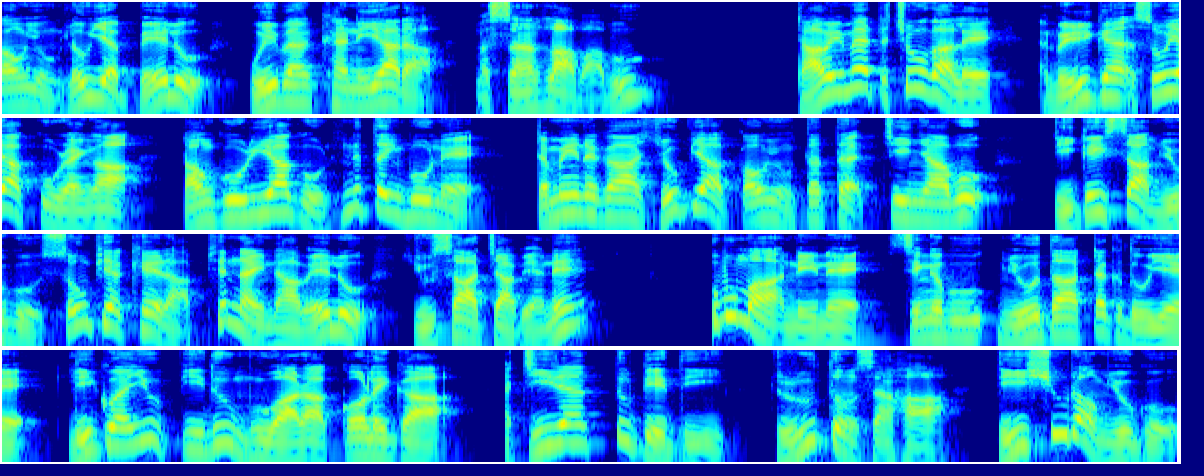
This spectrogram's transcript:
ကောင်းယုံလောက်ရက်ပဲလို့ဝေဖန်ခံနေရတာမဆန်းလှပါဘူး။ဒါပေမဲ့တချို့ကလည်းအမေရိကန်အစိုးရကိုယ်တိုင်ကတောင်ကိုရီးယားကိုနှစ်သိမ့်ဖို့နဲ့ တမင်တကာရုပ်ပြကောင်းယုံတက်တက်ကြီးညာဖို့ဒီကိစ္စမျိုးကိုဆုံးဖြတ်ခဲ့တာဖြစ်နိုင်တာပဲလို့ယူဆကြပြန်တယ်။ဥပမာအနေနဲ့စင်ကာပူမျိုးသားတက္ကသိုလ်ရဲ့လီကွမ်ယူပြည်သူ့မူဝါဒကောလိပ်ကအကြီးတန်းသုတေသီဒရူးသွန်ဆန်ဟာဒီရှုထောင့်မျိုးကို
